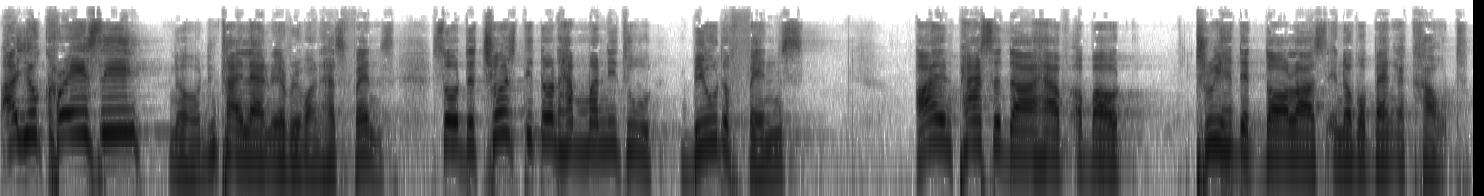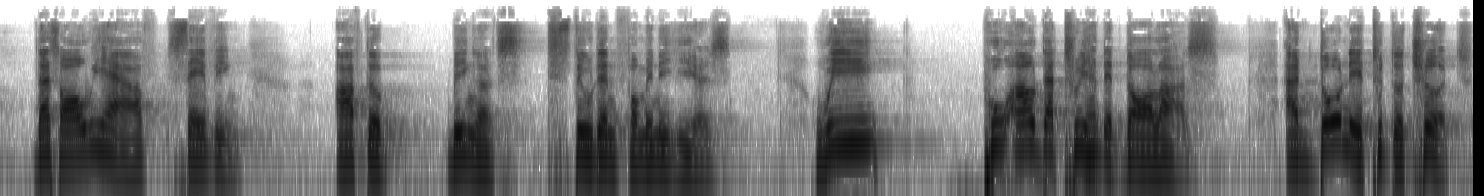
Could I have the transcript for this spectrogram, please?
Are you crazy? No, in Thailand everyone has fence. So the church did not have money to build a fence. I and Pastor have about $300 in our bank account. That's all we have saving after being a student for many years. We pull out that $300 and donate to the church.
